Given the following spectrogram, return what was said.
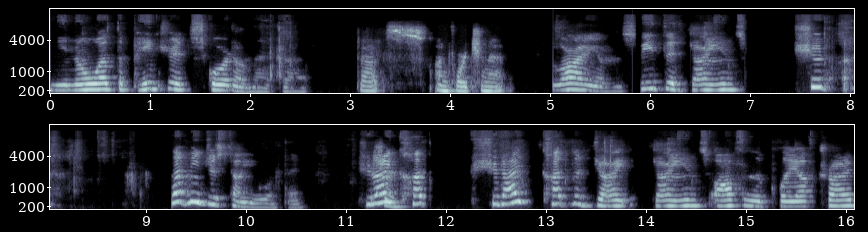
You know what? The Patriots scored on that drive. That's unfortunate. Lions beat the Giants. Should let me just tell you one thing. Should sure. I cut should I cut the Gi- Giants off of the playoff tribe?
